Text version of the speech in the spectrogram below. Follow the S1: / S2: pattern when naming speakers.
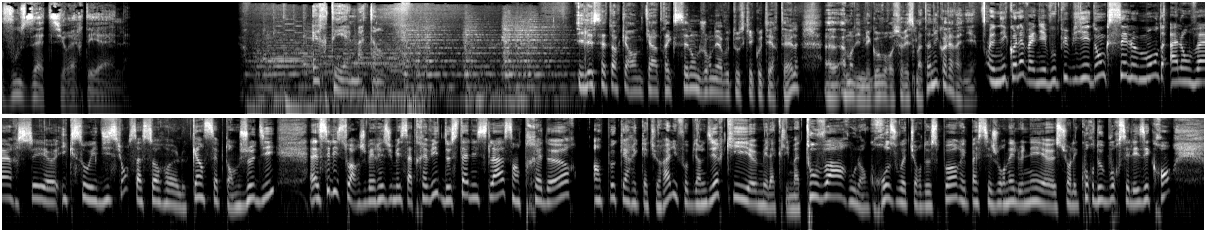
S1: vous êtes sur RTL.
S2: RTL Matin.
S3: Il est 7h44. Excellente journée à vous tous qui écoutez RTL. Euh, Amandine Mégo, vous recevez ce matin Nicolas Vanier.
S4: Nicolas Vanier, vous publiez donc C'est le monde à l'envers chez euh, XO Éditions. Ça sort euh, le 15 septembre, jeudi. C'est l'histoire, je vais résumer ça très vite, de Stanislas, un trader un peu caricatural, il faut bien le dire, qui euh, met la clim tout va, roule en grosse voiture de sport et passe ses journées le nez euh, sur les cours de bourse et les écrans.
